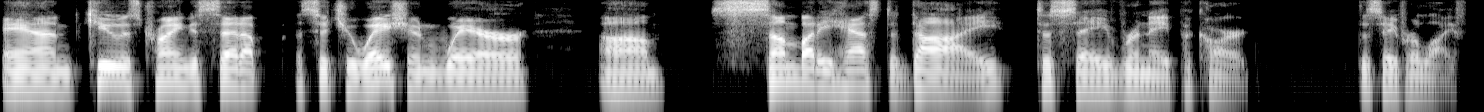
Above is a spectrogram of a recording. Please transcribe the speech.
And Q is trying to set up a situation where um, somebody has to die to save Renee Picard, to save her life.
